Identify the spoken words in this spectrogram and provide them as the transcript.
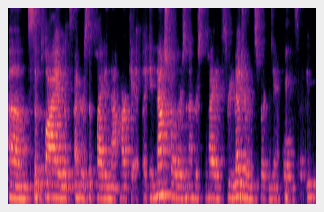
um, supply what's undersupplied in that market. Like in Nashville, there's an undersupply of three bedrooms, for example. So we,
